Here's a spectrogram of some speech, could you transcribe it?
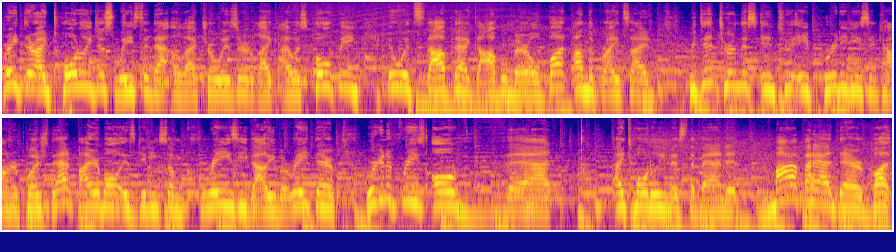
right there, I totally just wasted that Electro Wizard. Like I was hoping it would stop that Goblin barrel, but on the bright side, we did turn this into a pretty decent counter push. That fireball is getting some crazy value, but right there, we're gonna freeze all of that. I totally missed the bandit. My bad there, but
